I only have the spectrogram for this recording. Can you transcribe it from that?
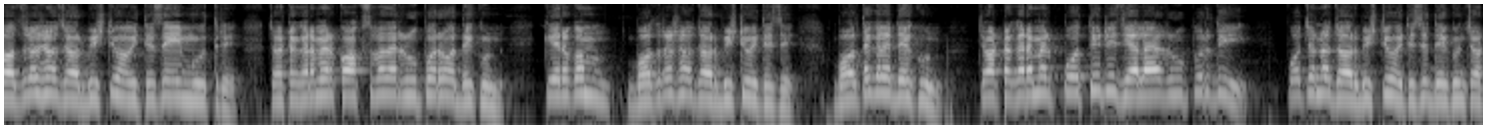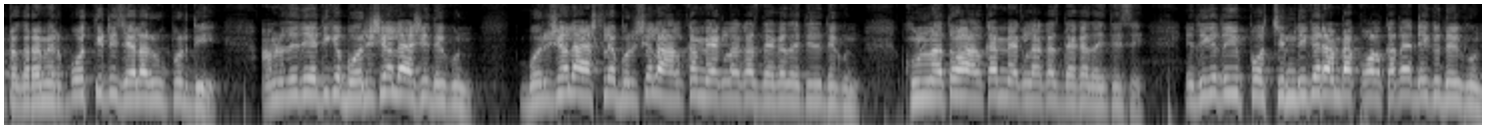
বজ্রসহ ঝড় বৃষ্টি হইতেছে এই মুহূর্তে? চট্টগ্রামের কক্সবাজারের উপরেও দেখুন, কীরকম বজ্রসহ ঝড় বৃষ্টি হইতেছে। বলতে গেলে দেখুন, চট্টগ্রামের প্রতিটি জেলার উপর দিয়ে প্রচণ্ড ঝড় বৃষ্টি হইতেছে, দেখুন চট্টগ্রামের প্রতিটি জেলার উপর দিয়ে। আমরা যদি এদিকে বরিশালে আসি, দেখুন। বরিশালে আসলে বরিশালে হালকা মেঘলা গাছ দেখা যাইতেছে, দেখুন। খুলনাতেও হালকা মেঘলা গাছ দেখা যাইতেছে। এদিকে দেখি পশ্চিম দিকের আমরা কলকাতায় দেখি, দেখুন।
